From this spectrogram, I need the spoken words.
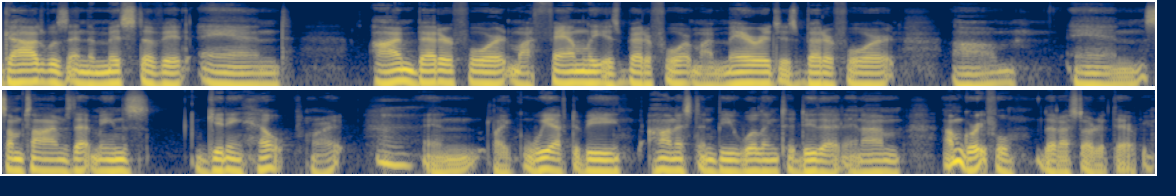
God was in the midst of it, and I'm better for it. My family is better for it. My marriage is better for it. Um, and sometimes that means getting help, right? Mm. And like we have to be honest and be willing to do that. And I'm I'm grateful that I started therapy.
